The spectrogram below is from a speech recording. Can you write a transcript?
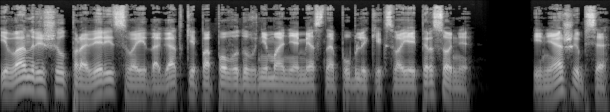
Иван решил проверить свои догадки по поводу внимания местной публики к своей персоне. И не ошибся.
